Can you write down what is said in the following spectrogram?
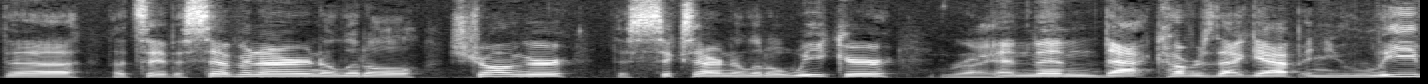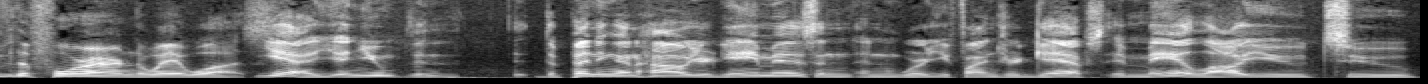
the, let's say the seven iron a little stronger, the six iron a little weaker. Right. And then that covers that gap and you leave the four iron the way it was. Yeah, and you then, depending on how your game is and, and where you find your gaps, it may allow you to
